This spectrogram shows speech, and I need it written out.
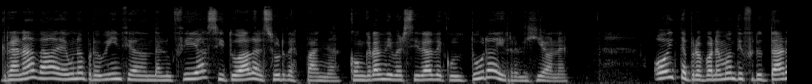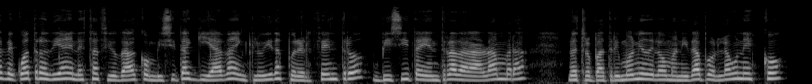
Granada es una provincia de Andalucía situada al sur de España, con gran diversidad de culturas y religiones. Hoy te proponemos disfrutar de cuatro días en esta ciudad con visitas guiadas incluidas por el centro, visita y entrada a la Alhambra, nuestro patrimonio de la humanidad por la UNESCO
